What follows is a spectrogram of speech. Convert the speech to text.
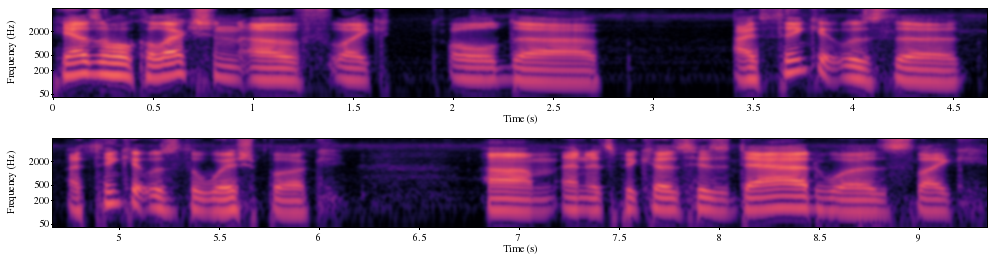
he has a whole collection of like old uh I think it was the I think it was the Wish book, um, and it's because his dad was like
